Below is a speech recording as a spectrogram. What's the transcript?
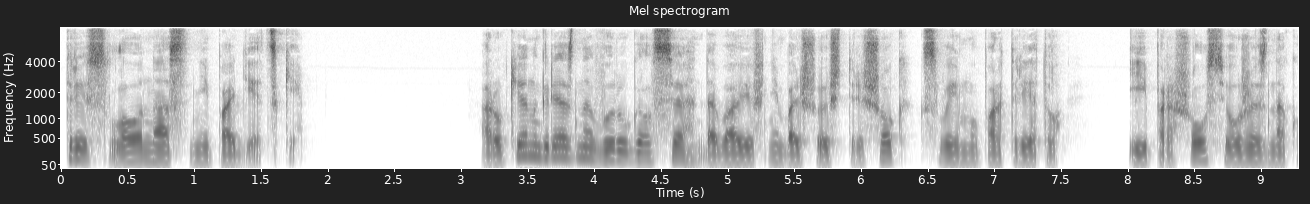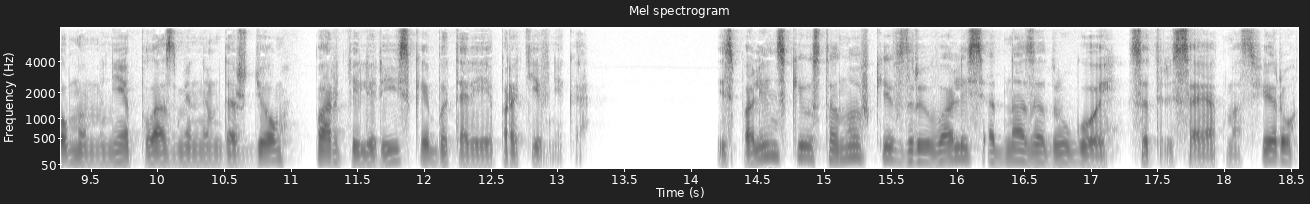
трясло нас не по-детски. Арукен грязно выругался, добавив небольшой штришок к своему портрету, и прошелся уже знакомым мне плазменным дождем по артиллерийской батарее противника. Исполинские установки взрывались одна за другой, сотрясая атмосферу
